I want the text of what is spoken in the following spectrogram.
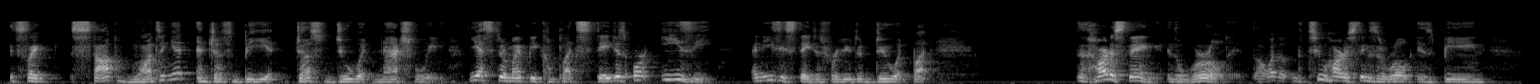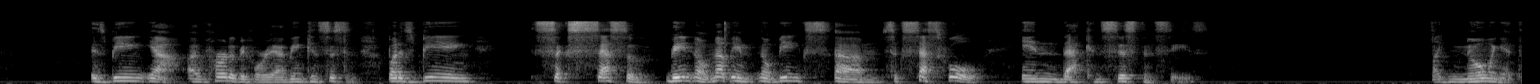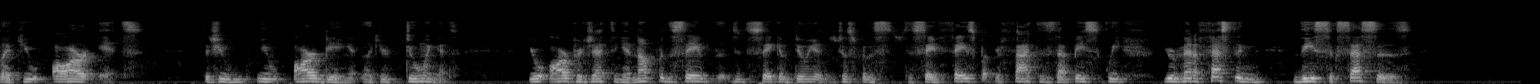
It's like stop wanting it and just be it. Just do it naturally. Yes, there might be complex stages or easy and easy stages for you to do it, but the hardest thing in the world, the two hardest things in the world is being is being yeah I've heard it before yeah being consistent, but it's being successive being no not being no being um, successful in that consistencies. Like knowing it like you are it that you you are being it like you're doing it you are projecting it, not for the sake, the sake of doing it just for the, to save face, but the fact is that basically you're manifesting these successes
